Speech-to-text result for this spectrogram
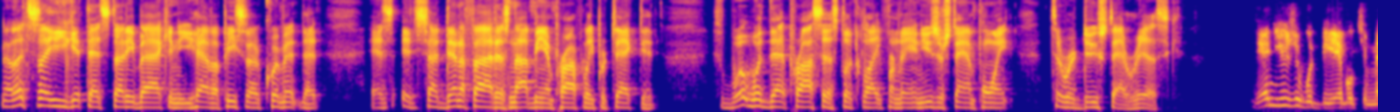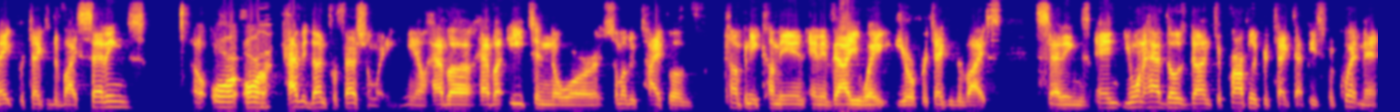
Now let's say you get that study back and you have a piece of equipment that is it's identified as not being properly protected. So what would that process look like from the end user standpoint to reduce that risk? The end user would be able to make protective device settings uh, or or have it done professionally. You know, have a have a Eaton or some other type of company come in and evaluate your protective device settings, and you want to have those done to properly protect that piece of equipment.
